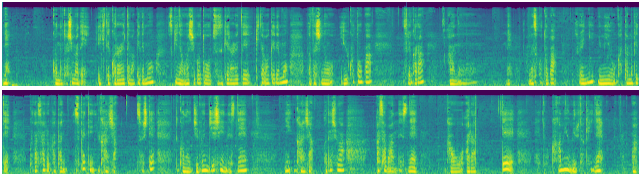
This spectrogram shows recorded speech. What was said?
ね。この年まで生きてこられたわけでも好きなお仕事を続けられてきたわけでも私の言う言葉それからあのね話す言葉それに耳を傾けてくださる方に全てに感謝そしてこの自分自身ですねに感謝。私は朝晩ですね顔を洗って、えーと、鏡を見る時にね、まあ、化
